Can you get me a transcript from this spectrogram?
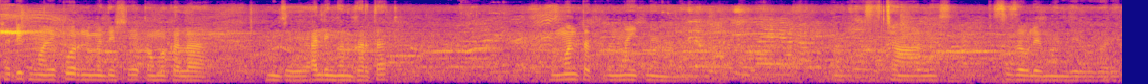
ह्या डिकमाळे पौर्णिमा दिवशी एकामेकाला म्हणजे आलिंगन करतात. म्हणतात पण माहीत नाही मला. असं छान सजवलं आहे मंदिर वगैरे.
